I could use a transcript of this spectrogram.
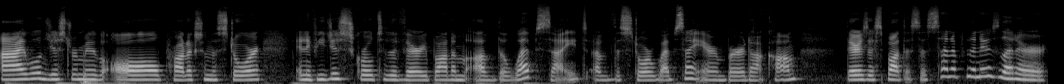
I will just remove all products from the store. And if you just scroll to the very bottom of the website, of the store website, erinburr.com, there's a spot that says sign up for the newsletter.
